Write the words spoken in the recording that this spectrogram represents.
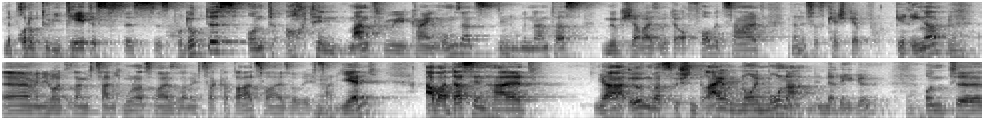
eine Produktivität des, des, des Produktes und auch den Monthly Recurring Umsatz, den mhm. du genannt hast. Möglicherweise wird er auch vorbezahlt, dann ist das Cash Gap geringer. Mhm. Äh, wenn die Leute sagen, ich zahle nicht monatsweise, sondern ich zahle quartalsweise oder ich mhm. zahle jährlich. Aber das sind halt ja, irgendwas zwischen drei und neun Monaten in der Regel. Mhm. Und äh,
